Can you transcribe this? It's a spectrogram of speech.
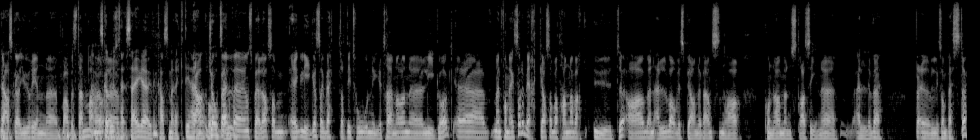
Ja, skal juryen eh, bare bestemme? her? Skal du Eh, si, si Øyvind, hva som er riktig her? Ja, Joe Bell er en spiller som jeg liker, så jeg vet at de to nye trenerne liker òg. Men for meg så har det virka som at han har vært ute av en elver hvis Bjarne Berntsen har kunnet mønstre sine elleve liksom beste.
